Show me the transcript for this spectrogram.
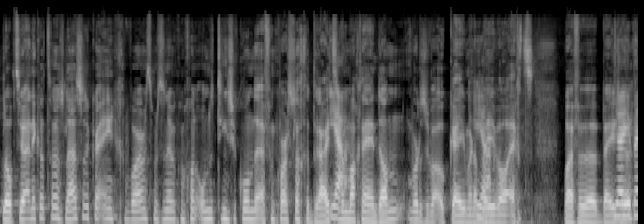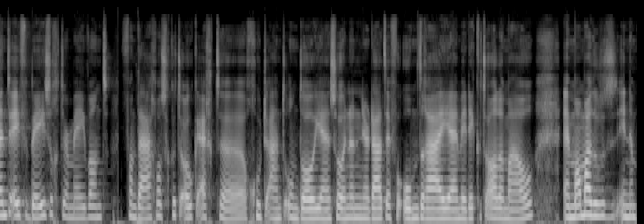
Klopt, ja. En ik had trouwens laatst had ik er één gewarmd, maar toen heb ik hem gewoon om de 10 seconden even een kwartslag gedraaid. Ja. En dan mag nee, en dan worden ze wel oké, maar dan Ja. ben je wel echt wel even eh, bezig. Ja, je bent even bezig ermee, want vandaag was ik het ook echt eh, goed aan het ontdooien en zo. En dan inderdaad even omdraaien en weet ik het allemaal. En mama doet het in een,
